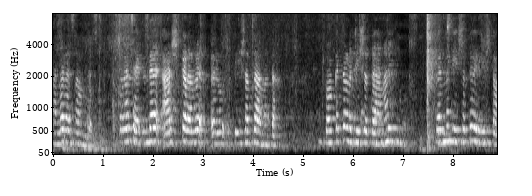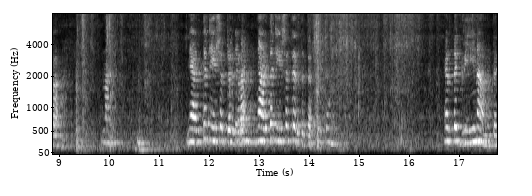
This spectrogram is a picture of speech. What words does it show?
നല്ല രസമുണ്ട് അപ്പൊ ചേട്ടന്റെ ആഷ് കളർ ഒരു ടീഷർട്ടാണ് കേട്ടോ പോക്കറ്റുള്ള ടീഷർട്ടാണ് വരുന്ന ടീഷർട്ട് വലിയ ഇഷ്ടമാണ് ഞാൻ അടുത്ത ടീഷർട്ട് എടുക്കണം ഞാൻ അടുത്ത ടീഷർട്ട് എടുത്തിട്ട് അടുത്ത ഗ്രീൻ ആണ് കേട്ടോ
